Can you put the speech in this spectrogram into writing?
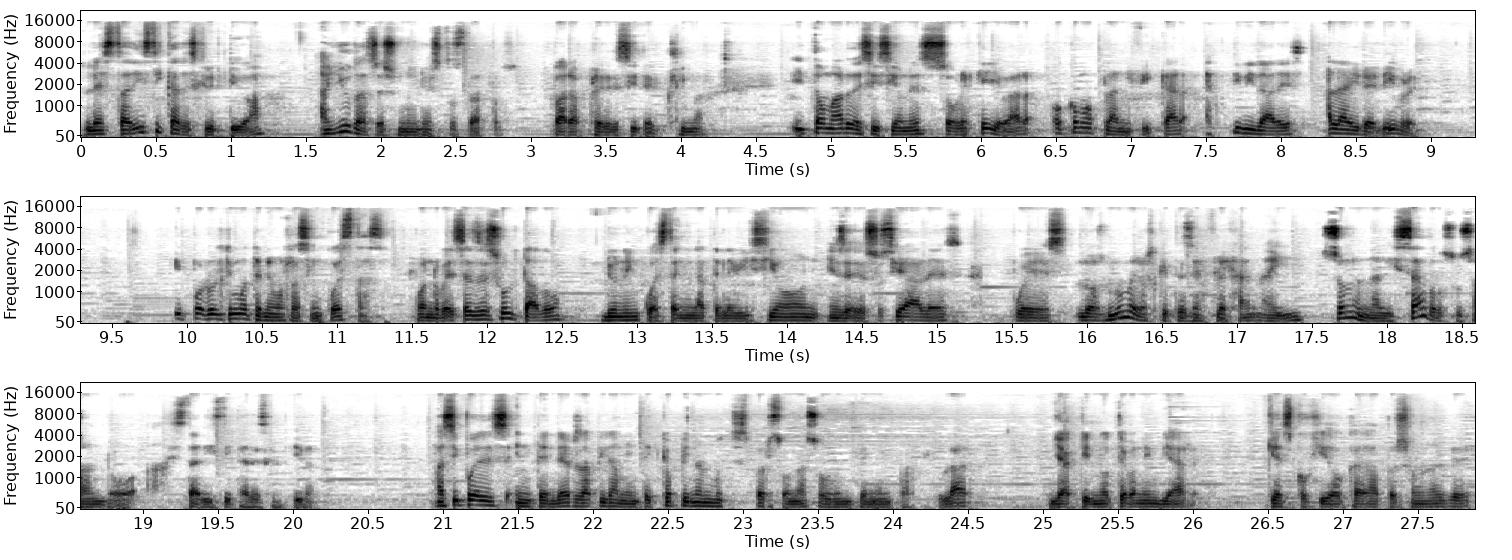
La estadística descriptiva ayuda a resumir estos datos para predecir el clima y tomar decisiones sobre qué llevar o cómo planificar actividades al aire libre. Y por último tenemos las encuestas. Cuando ves el resultado de una encuesta en la televisión, en redes sociales, pues los números que te reflejan ahí son analizados usando estadística descriptiva. Así puedes entender rápidamente qué opinan muchas personas sobre un tema en particular, ya que no te van a enviar qué ha escogido cada persona de,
